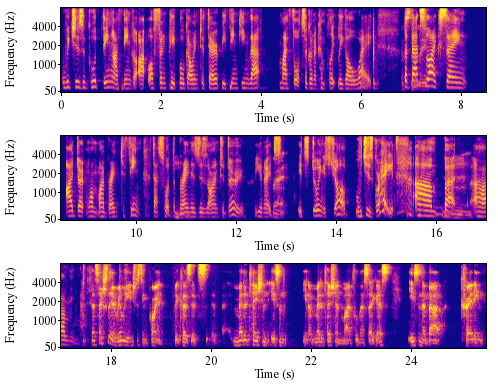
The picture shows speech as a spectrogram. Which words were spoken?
which is a good thing, I think. I, often people go into therapy thinking that my thoughts are going to completely go away. Absolutely. But that's like saying, I don't want my brain to think. That's what the mm. brain is designed to do. You know, it's. Right. It's doing its job, which is great, um, but mm. um, that's actually a really interesting point because it's meditation isn't you know meditation and mindfulness, I guess, isn't about creating.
